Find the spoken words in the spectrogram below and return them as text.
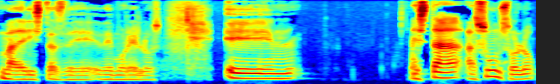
maderistas de, Morelos. Eh, está Asúnzolo,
